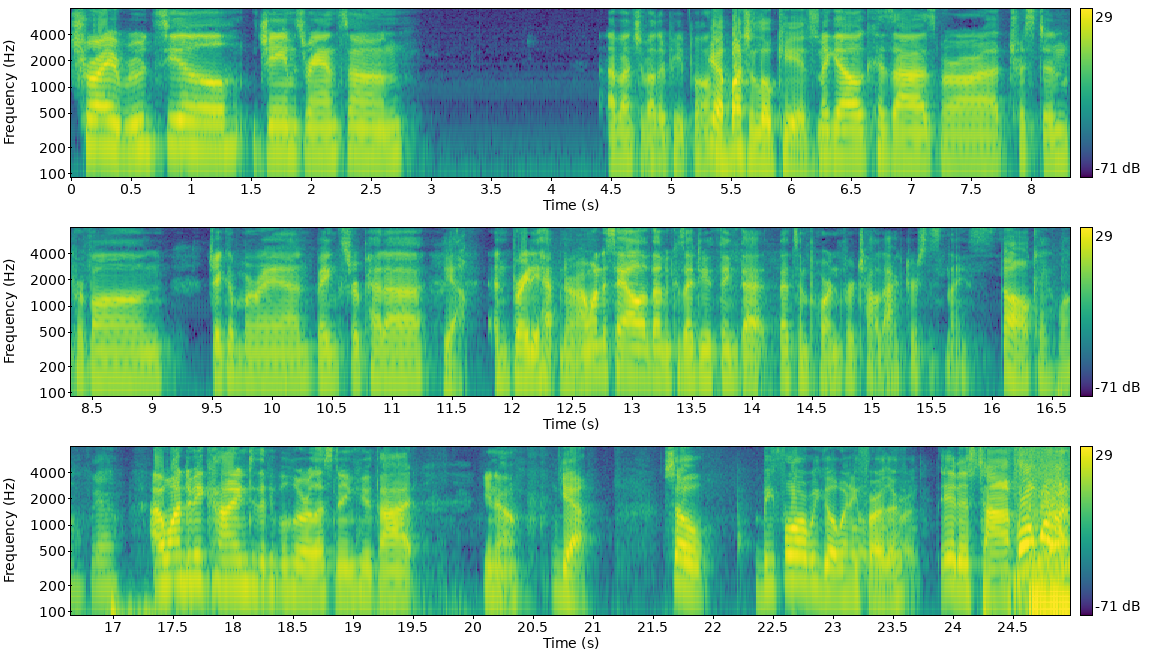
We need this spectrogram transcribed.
Troy Rudeseal, James Ransone, a bunch of other people. Yeah, a bunch of little kids. Miguel Cazarez Mora, Tristan Pravong, Jacob Moran, Banks Repeta, Yeah. And Brady Hepner. I want to say all of them because I do think that that's important for child actors. It's nice. Oh, okay. Well, yeah. I wanted to be kind to the people who are listening who thought, you know, Yeah. So before we go any further, it is time for one.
